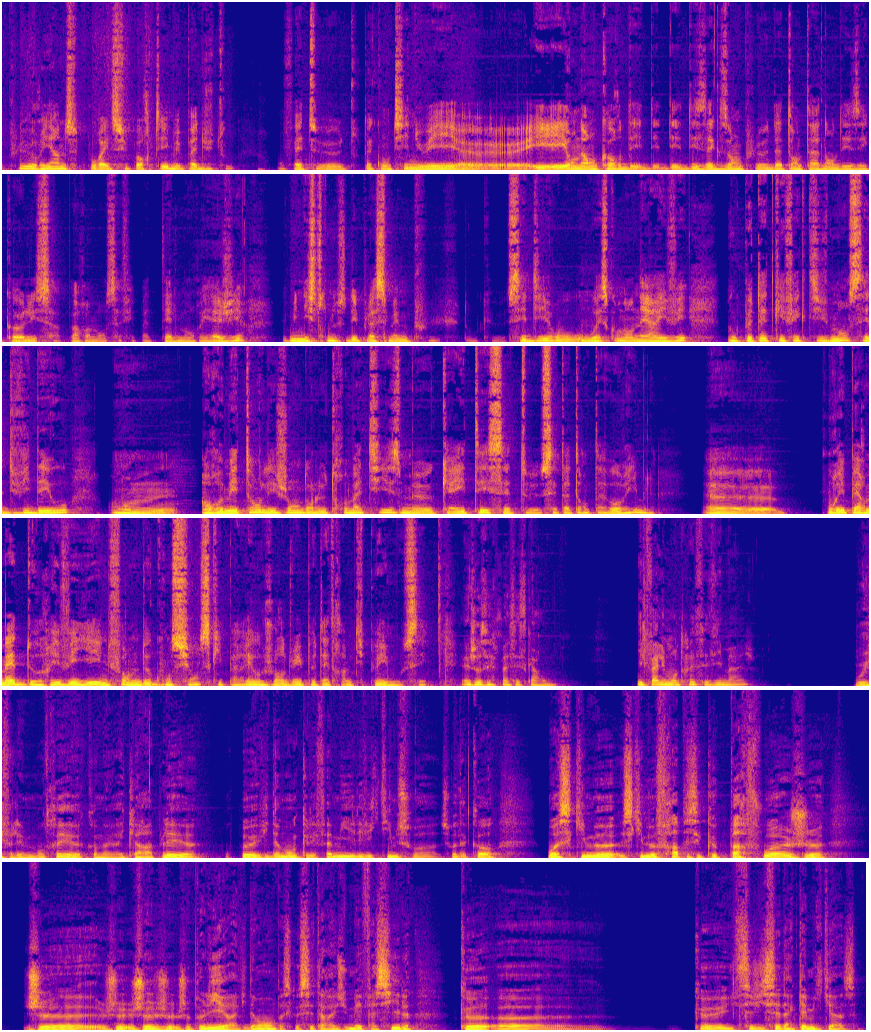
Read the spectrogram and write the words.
plus rien ne pourra être supporté, mais pas du tout. En fait, euh, tout a continué euh, et, on a encore des, exemples d'attentats dans des écoles et ça, apparemment, ça ne fait pas tellement réagir. Le ministre ne se déplace même plus. Donc, euh, c'est dire où, mmh. est-ce qu'on en est arrivé. Donc, peut-être qu'effectivement, cette vidéo, en, remettant les gens dans le traumatisme qu'a été cet attentat horrible, pourrait permettre de réveiller une forme de conscience qui paraît aujourd'hui peut-être un petit peu émoussée. Joseph Massescaron. Il fallait montrer ces images? Oui, il fallait montrer, euh, comme Eric l'a rappelé, euh, pour peu évidemment que les familles et les victimes soient, soient d'accord. Moi, ce qui me, ce qui me frappe, c'est que parfois, je, je, je, je, je, peux lire, évidemment, parce que c'est un résumé facile, que euh, qu'il s'agissait d'un kamikaze.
